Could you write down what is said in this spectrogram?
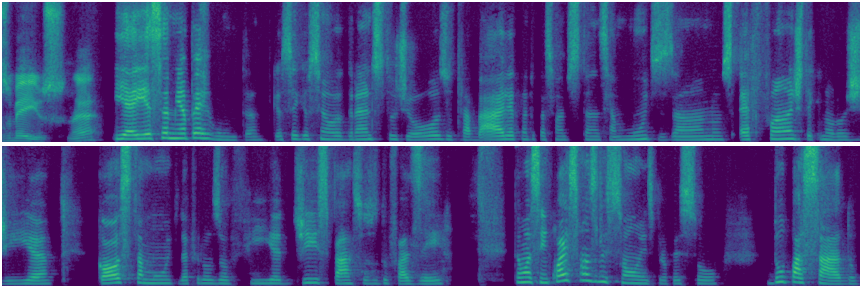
os meios, né? E aí essa é a minha pergunta, porque eu sei que o senhor é grande estudioso, trabalha com educação à distância há muitos anos, é fã de tecnologia, gosta muito da filosofia de espaços do fazer. Então, assim, quais são as lições, professor, do passado,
